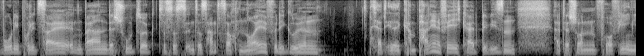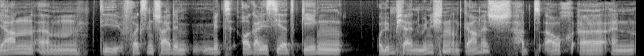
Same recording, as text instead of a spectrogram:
wo die Polizei in Bayern der Schuh drückt. Das ist interessant, das ist auch neu für die Grünen. Sie hat ihre Kampagnenfähigkeit bewiesen, hat ja schon vor vielen Jahren ähm, die Volksentscheide mitorganisiert gegen Olympia in München und Garmisch hat auch äh, einen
